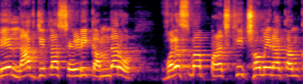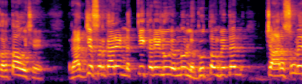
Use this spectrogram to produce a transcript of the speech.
બે લાખ જેટલા શેરડી કામદારો વર્ષમાં પાંચથી છ મહિના કામ કરતા હોય છે. રાજ્ય સરકારે નક્કી કરેલું એમનું લઘુત્તમ વેતન ચારસો ને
